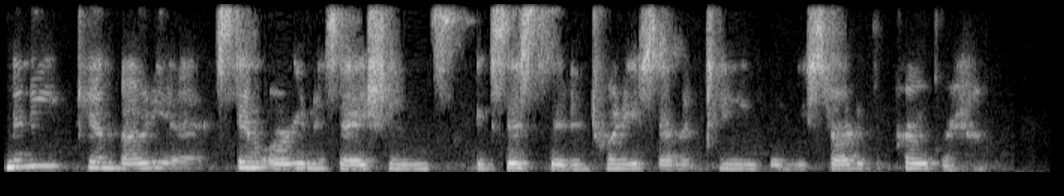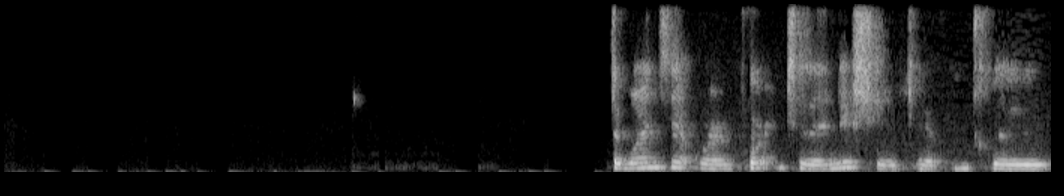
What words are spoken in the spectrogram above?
Many Cambodia STEM organizations existed in 2017 when we started the program. The ones that were important to the initiative include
